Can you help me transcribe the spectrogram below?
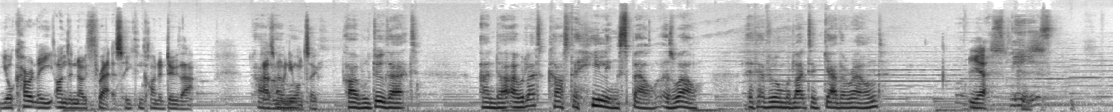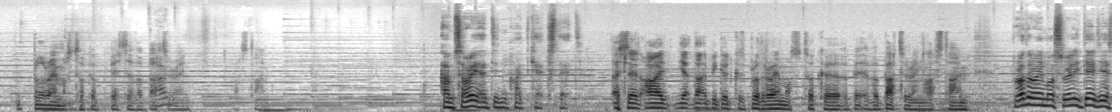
you're currently under no threat, so you can kind of do that I- as and I when you want to. I will do that, and uh, I would like to cast a healing spell as well. If everyone would like to gather round. Yes, Please. Brother Amos took a bit of a battering I'm sorry, I didn't quite catch that. I said, I yeah, that'd be good because Brother Amos took a, a bit of a battering last time. Brother Amos really did. Yes,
